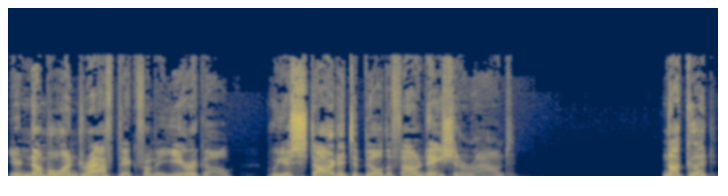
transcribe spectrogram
your number one draft pick from a year ago, who you started to build a foundation around, not good.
